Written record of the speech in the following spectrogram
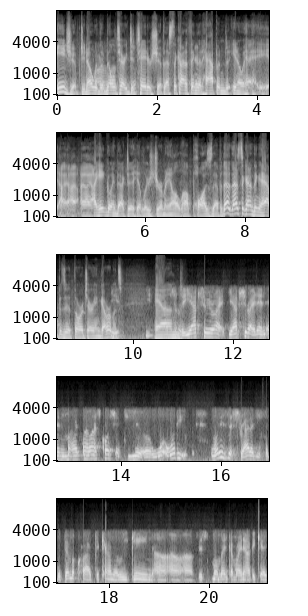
Egypt, you know, with the military dictatorship. That's the kind of thing that happened. You know, I, I, I hate going back to Hitler's Germany. I'll, I'll pause that, but that, that's the kind of thing that happens in authoritarian governments. And absolutely, you're absolutely right. You're absolutely right. And and my, my last question to you: uh, what, what do you what is the strategy for the Democrats to kind of regain uh, uh, uh, this momentum right now? Because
